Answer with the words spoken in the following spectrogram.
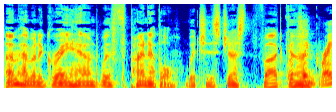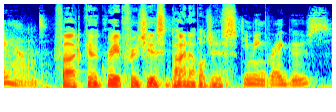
I'm having a Greyhound with pineapple, which is just vodka, What's a greyhound? vodka, grapefruit juice, and pineapple juice. Do you mean grey goose?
